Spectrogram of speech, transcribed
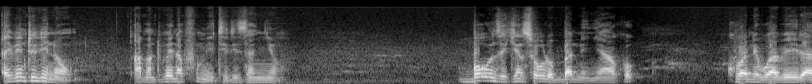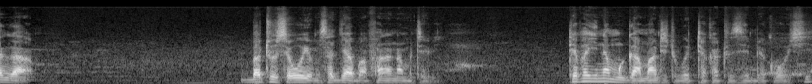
ebintu bino abantu balina kufumiitiriza nnyo. Bonze kyensobola obbanenyako kuba ne bwabeera nga batuusewo oyo omusajja abwe afaanana mutebi tebalina mugamba nti tuwa ettaka tuzimbeko ki?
